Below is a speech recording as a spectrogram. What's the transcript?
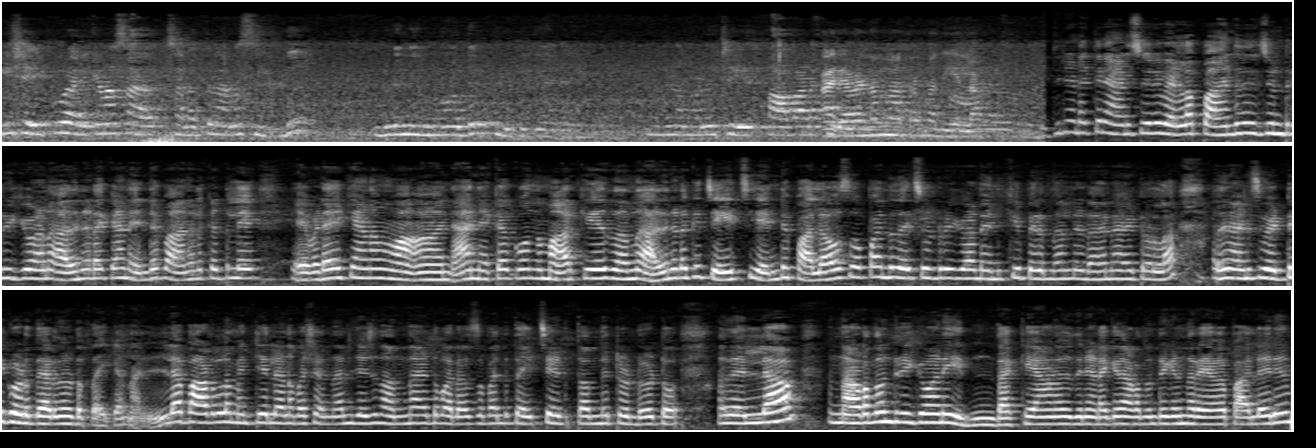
ഈ ഷേപ്പ് വരയ്ക്കണ സ്ഥലത്തിനാണ് സ്ഥലത്ത് സിബ് ഇവിടെ നിന്നോട് പിടിപ്പിക്കാനായി നമ്മൾ പാവാട അരവണ്ണം മാത്രം മതിയല്ലോ. ഇതിനിടയ്ക്ക് നാണിച്ച് ഒരു വെള്ള പാന്റ് തയ്ച്ചുകൊണ്ടിരിക്കുവാണ് അതിനിടയ്ക്കാണ് എന്റെ പാനൽക്കെട്ടിലെ എവിടേക്കാണ് ഞാൻ നെക്കൊക്കെ ഒന്ന് മാർക്ക് ചെയ്ത് തന്ന്. അതിനിടയ്ക്ക് ചേച്ചി എന്റെ പലാവ് സോപ്പാന്റ് തയ്ച്ചുകൊണ്ടിരിക്കുവാണ് എനിക്ക് പെരുന്നാളിന് ഇടാനായിട്ടുള്ള അത് നാണിച്ച് വെട്ടി കൊടുത്തായിരുന്നു തയ്ക്കാൻ. നല്ല പാടുള്ള മെറ്റീരിയലാണ് പക്ഷെ എന്നാലും ചേച്ചി നന്നായിട്ട് പലാവ് സോപ്പാന്റ് തയ്ച്ച് തന്നിട്ടുണ്ട് കേട്ടോ. അതെല്ലാം നടന്നുകൊണ്ടിരിക്കുവാണ് എന്തൊക്കെയാണോ ഇതിനിടയ്ക്ക് നടന്നുകൊണ്ടിരിക്കുന്നത് അറിയാമോ പലരും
